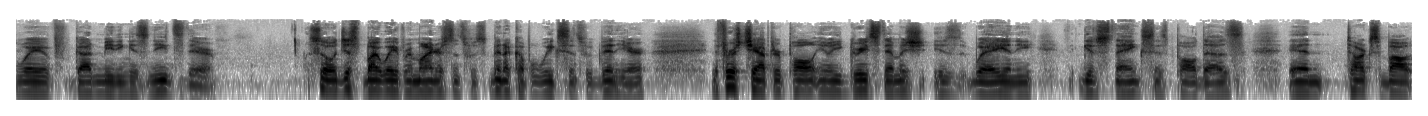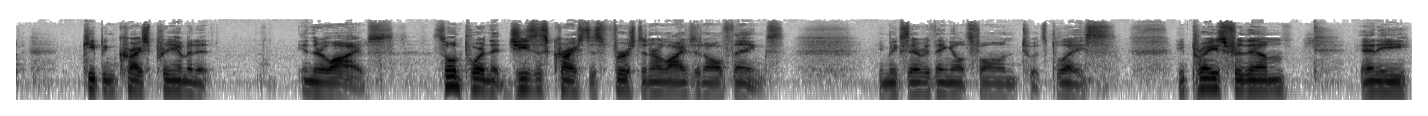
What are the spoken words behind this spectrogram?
way of God meeting his needs there. So, just by way of reminder, since it's been a couple weeks since we've been here, in the first chapter, Paul, you know, he greets them his, his way and he gives thanks as Paul does, and talks about keeping Christ preeminent in their lives. So important that Jesus Christ is first in our lives in all things. He makes everything else fall into its place. He prays for them and he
